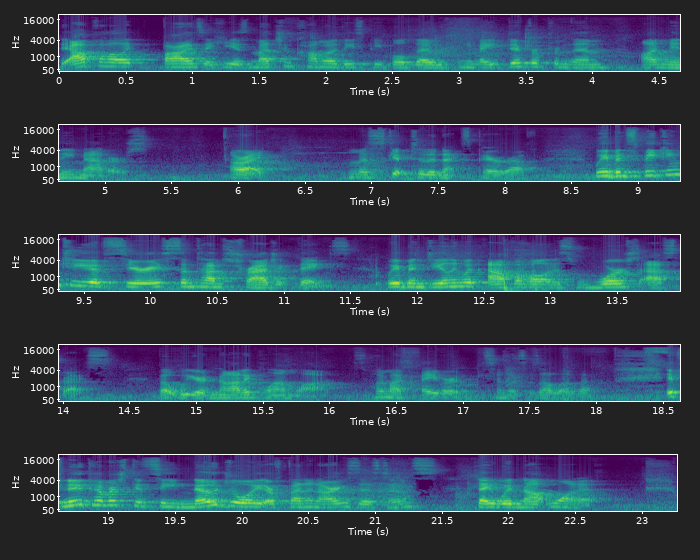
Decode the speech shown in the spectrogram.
the alcoholic finds that he has much in common with these people, though he may differ from them on many matters. All right, I'm going to skip to the next paragraph. We've been speaking to you of serious, sometimes tragic things. We've been dealing with alcohol in its worst aspects, but we are not a glum lot. One of my favorite sentences. I love that. If newcomers could see no joy or fun in our existence, they would not want it.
